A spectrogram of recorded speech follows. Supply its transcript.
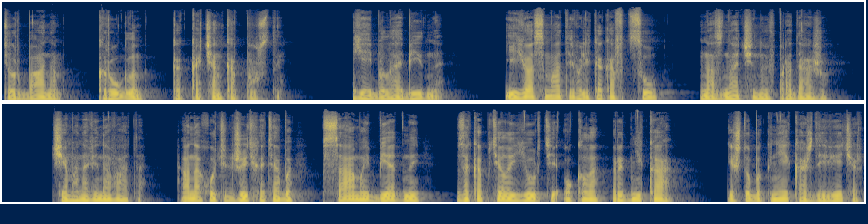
тюрбаном, круглым, как качан капусты. Ей было обидно. Ее осматривали как овцу, назначенную в продажу. Чем она виновата? Она хочет жить хотя бы в самой бедной, закоптелой юрте около родника, и чтобы к ней каждый вечер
